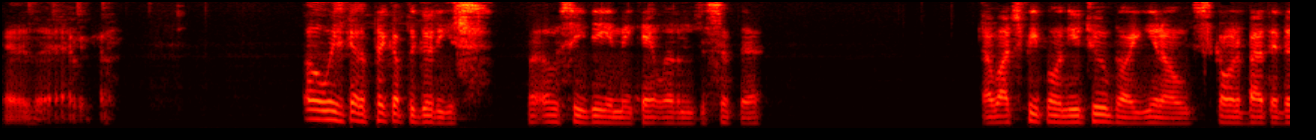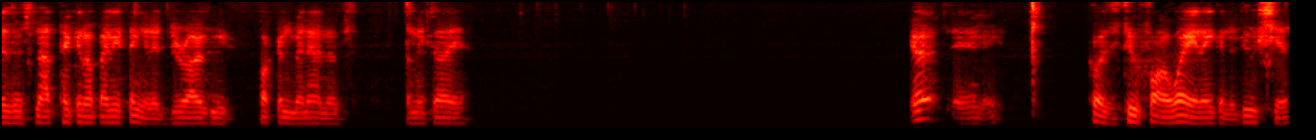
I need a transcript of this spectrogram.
There we go. Always got to pick up the goodies. My OCD and me can't let them just sit there. I watch people on YouTube, like, you know, just going about their business, not picking up anything, and it drives me fucking bananas. Let me tell you. Yeah, damn it. Of course, it's too far away. and ain't gonna do shit.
